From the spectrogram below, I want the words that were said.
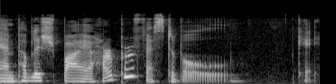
and published by Harper Festival. Okay.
